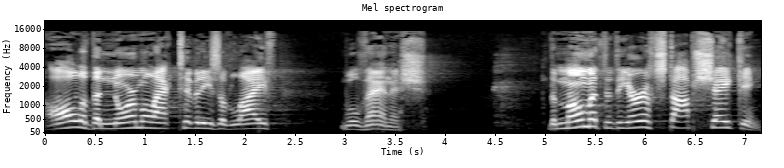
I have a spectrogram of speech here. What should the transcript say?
all of the normal activities of life will vanish. The moment that the earth stops shaking,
